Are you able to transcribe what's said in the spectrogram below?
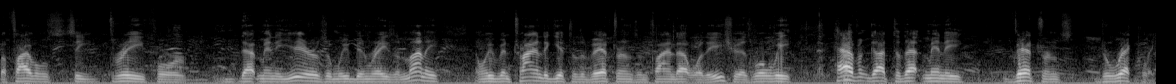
a 501c3 for that many years, and we've been raising money, and we've been trying to get to the veterans and find out what the issue is. Well, we haven't got to that many veterans directly.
